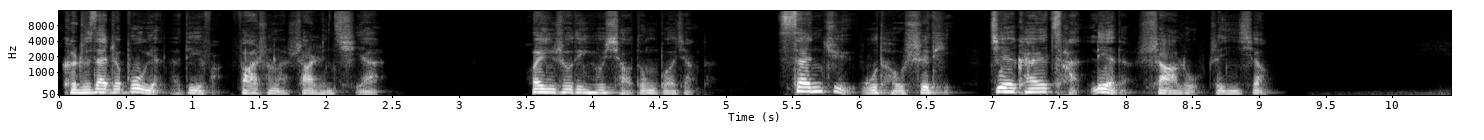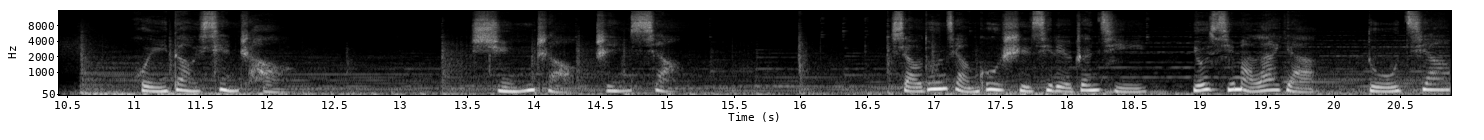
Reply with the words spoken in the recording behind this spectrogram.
可是，在这不远的地方发生了杀人奇案。欢迎收听由小东播讲的《三具无头尸体揭开惨烈的杀戮真相》。回到现场，寻找真相。小东讲故事系列专辑由喜马拉雅独家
